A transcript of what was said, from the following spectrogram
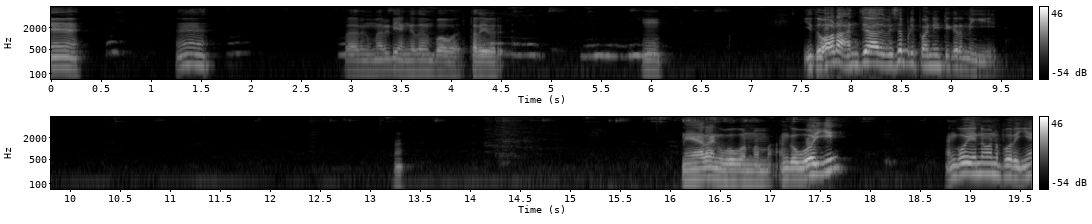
ஆ ஆ. பாருங்க மறுபடியும் அங்கே தான் போவார் தலைவர். ம். இதோட அஞ்சாவது விஷயம் இப்படி பண்ணிட்டு இருக்கிற நீங்கள் நேராக அங்கே போகணும் நம்ம. அங்கே போய் அங்கே போய் என்ன பண்ண போகிறீங்க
